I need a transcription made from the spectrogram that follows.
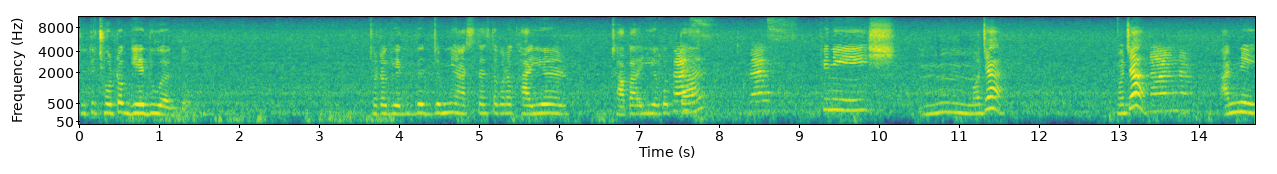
তুই তো ছোট গেদু একদম। ছোট গেদুদের যেমনি আস্তে আস্তে করে খাইয়ে ছাকা ইয়ে করতে হয়। ফিনিশ। মজা? মজা? আর নেই।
